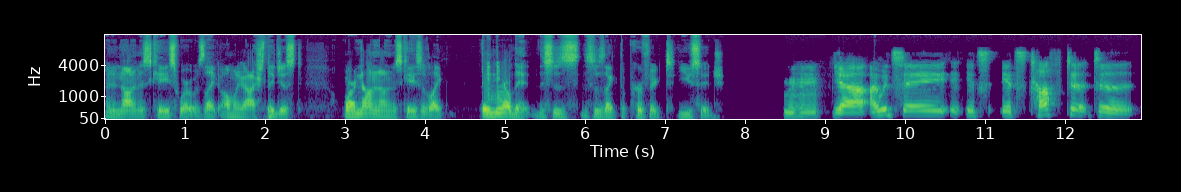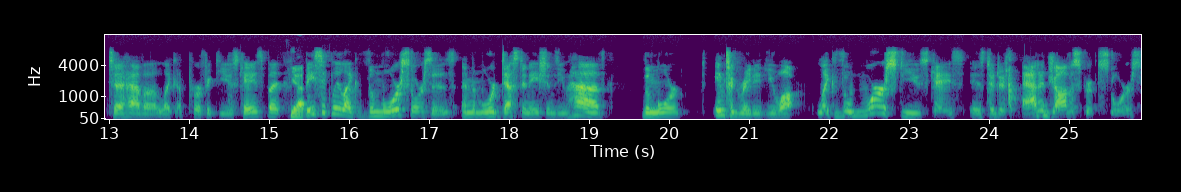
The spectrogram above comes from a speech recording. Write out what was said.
an anonymous case where it was like, oh my gosh, they just or a non-anonymous case of like they nailed it. This is this is like the perfect usage. Mm-hmm. Yeah, I would say it's it's tough to to to have a like a perfect use case, but yeah. basically like the more sources and the more destinations you have, the more integrated you are. Like the worst use case is to just add a JavaScript source,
